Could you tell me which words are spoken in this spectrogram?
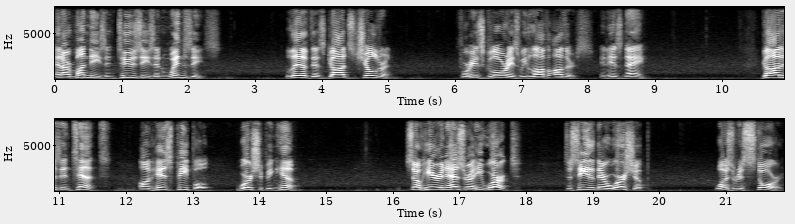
And our Mondays and Tuesdays and Wednesdays lived as God's children for His glory as we love others in His name. God is intent on His people worshiping Him. So here in Ezra, He worked to see that their worship was restored.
